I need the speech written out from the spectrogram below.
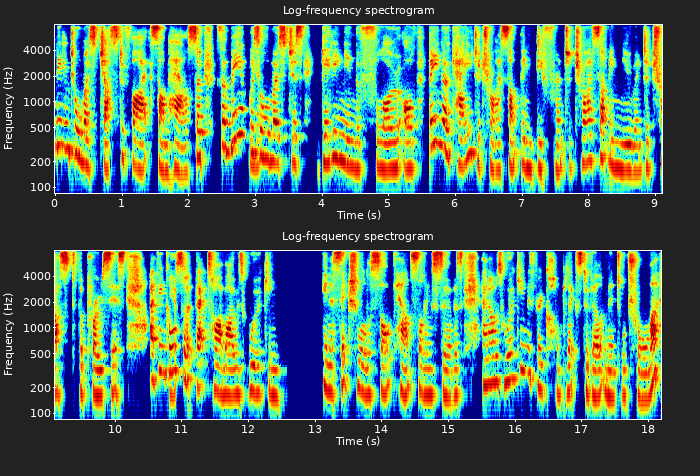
needing to almost justify it somehow. So for me, it was yeah. almost just getting in the flow of being okay to try something different, to try something new, and to trust the process. I think yeah. also at that time, I was working in a sexual assault counselling service. And I was working with very complex developmental trauma.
